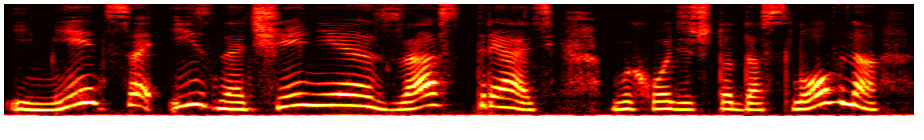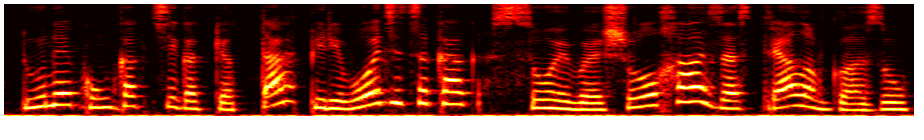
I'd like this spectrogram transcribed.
имеется и значение «застрять». Выходит, что дословно «нуне кункактига кёта» переводится как «соевая шелуха застряла в глазу».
